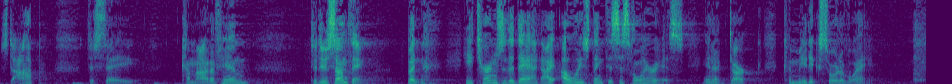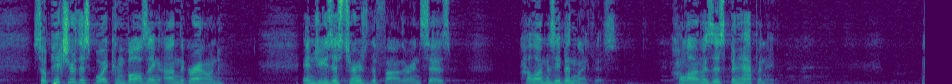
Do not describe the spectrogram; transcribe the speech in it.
stop. To say, come out of him. To do something. But he turns to the dad. I always think this is hilarious in a dark, comedic sort of way. So picture this boy convulsing on the ground, and Jesus turns to the father and says, How long has he been like this? How long has this been happening?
